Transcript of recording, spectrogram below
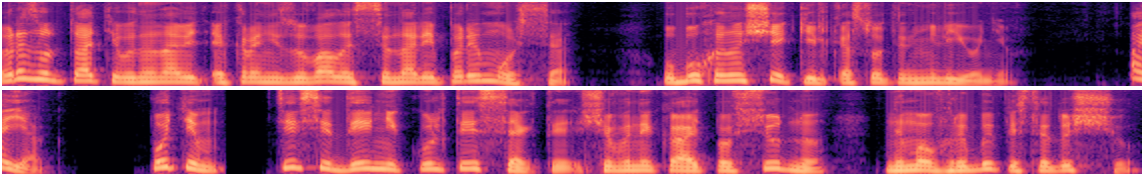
В результаті вони навіть екранізували сценарій переможця, убухано ще кілька сотень мільйонів. А як? Потім ці всі дивні культи і секти, що виникають повсюдно, немов гриби після дощу.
